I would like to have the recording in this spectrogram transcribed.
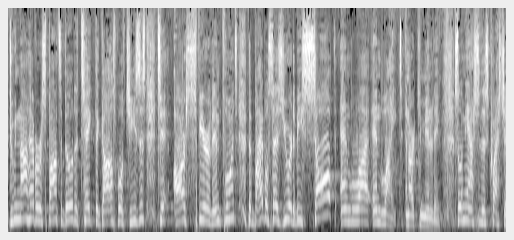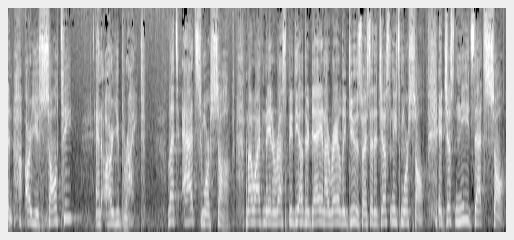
Do we not have a responsibility to take the gospel of Jesus to our sphere of influence? The Bible says you are to be salt and light, and light in our community. So let me ask you this question Are you salty and are you bright? Let's add some more salt. My wife made a recipe the other day, and I rarely do this, but I said it just needs more salt. It just needs that salt.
